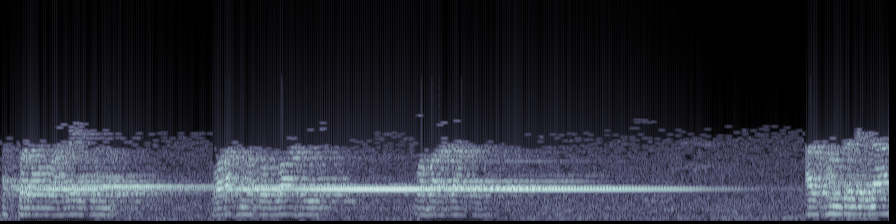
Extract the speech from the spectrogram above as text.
السلام عليكم ورحمة الله وبركاته. الحمد لله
